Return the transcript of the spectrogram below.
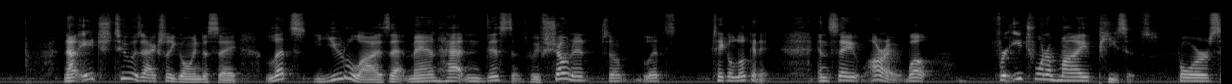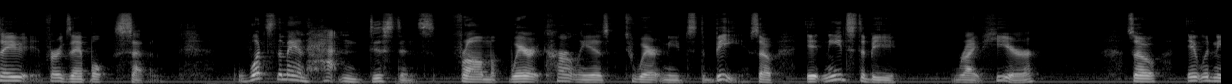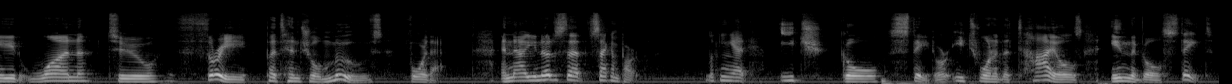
Now H2 is actually going to say, let's utilize that Manhattan distance. We've shown it, so let's take a look at it. And say, all right, well, for each one of my pieces, for say, for example, 7, what's the Manhattan distance from where it currently is to where it needs to be? So it needs to be right here. So it would need one, two, three potential moves for that. And now you notice that second part, looking at each goal state, or each one of the tiles in the goal state.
